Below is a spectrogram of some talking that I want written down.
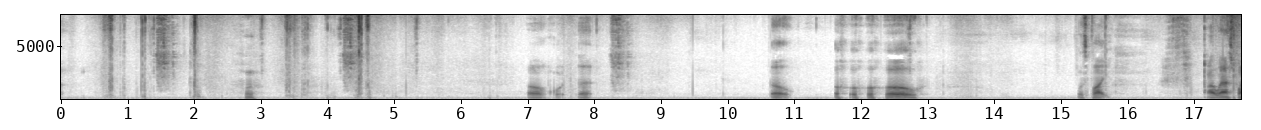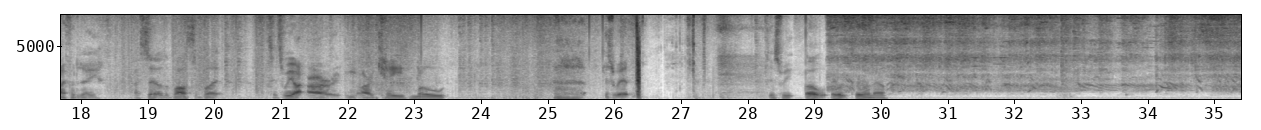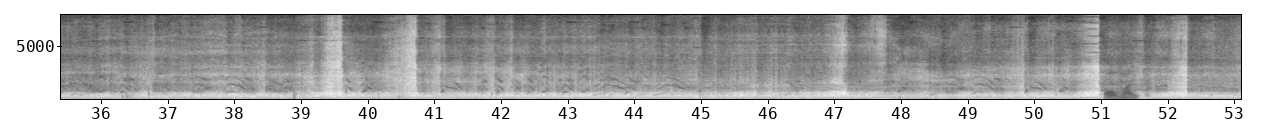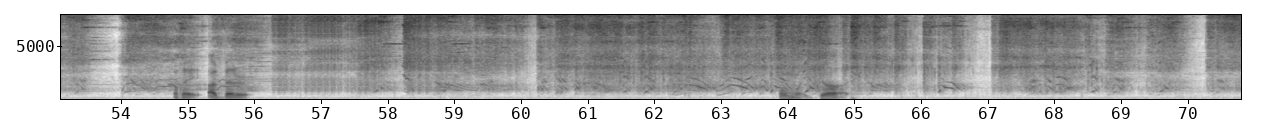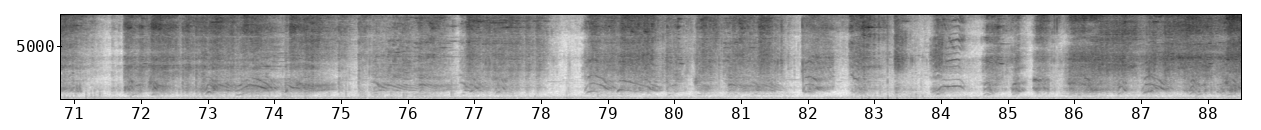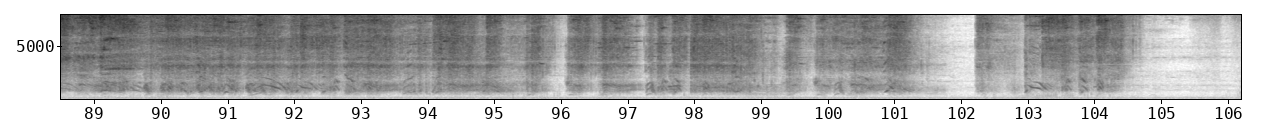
Huh. Oh, what that? Oh. Oh, oh, oh, oh. Let's fight. Our last fight for today. I said of the boss, but since we are, in arcade mode, guess what? This week. Oh, it looks cool now. Okay, I better. Oh my god.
